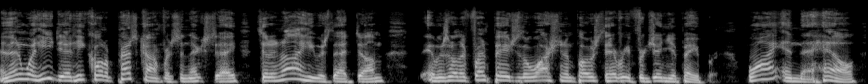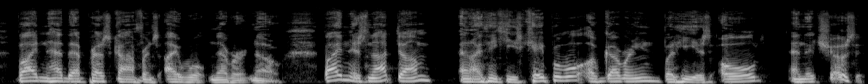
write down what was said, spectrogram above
And then what he did, he called a press conference the next day to deny he was that dumb. It was on the front page of the Washington Post and every Virginia paper. Why in the hell Biden had that press conference, I will never know. Biden is not dumb, and I think he's capable of governing, but he is old, and it shows it.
